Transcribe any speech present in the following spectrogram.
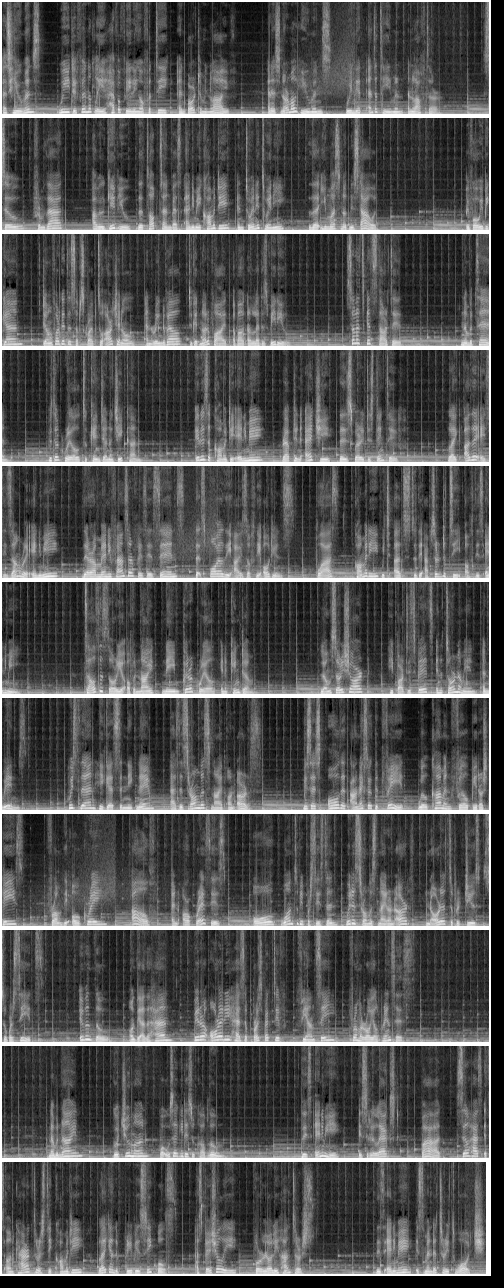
As humans, we definitely have a feeling of fatigue and boredom in life. And as normal humans, we need entertainment and laughter. So, from that, I will give you the top 10 best anime comedy in 2020 that you must not miss out. Before we begin, don't forget to subscribe to our channel and ring the bell to get notified about our latest video. So let's get started. Number 10 Peter Grill to Kenja no Jikan. It is a comedy anime wrapped in edgy that is very distinctive. Like other edgy genre anime, there are many fanservice scenes that spoil the eyes of the audience. Plus, comedy which adds to the absurdity of this anime. Tells the story of a knight named Peter Grill in a kingdom. Long story short, he participates in a tournament and wins which then he gets the nickname as the strongest knight on earth. Besides all that unexpected fate will come and fill Peter's days, from the ogre, elf, and orc races, all want to be persistent with the strongest knight on earth in order to produce super seeds. Even though, on the other hand, Peter already has a prospective fiancé from a royal princess. Number 9 Gochuumon wa Usagi desu Bloom. This anime is relaxed but still has its own characteristic comedy like in the previous sequels, especially for loli hunters. This anime is mandatory to watch.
